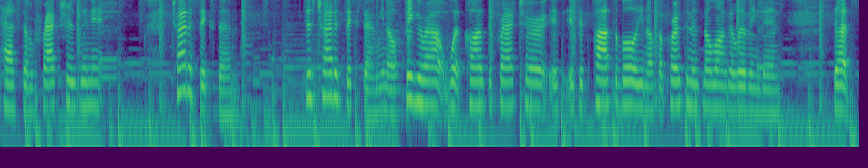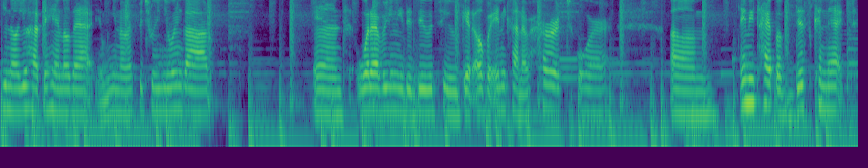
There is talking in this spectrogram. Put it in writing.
has some fractures in it, try to fix them. Just try to fix them, you know, figure out what caused the fracture. If if it's possible, you know, if a person is no longer living, then that, you know, you'll have to handle that. You know, that's between you and God and whatever you need to do to get over any kind of hurt or um, any type of disconnect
